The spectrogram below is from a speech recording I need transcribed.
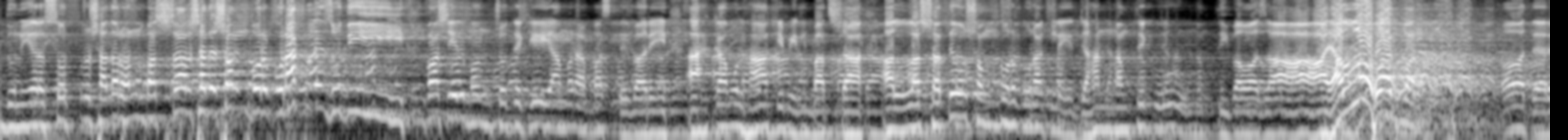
দুনিয়ার ছোট্ট সাধারণ বাদশার সাথে সম্পর্ক রাখলে যদি ফাঁসির মঞ্চ থেকে আমরা বাঁচতে পারি। আহকামুল হাকিমিন বাদশাহ, আল্লাহর সাথেও সম্পর্ক রাখলে জাহান্নাম থেকে মুক্তি পাওয়া যায়। আল্লাহু আকবার। ওদের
